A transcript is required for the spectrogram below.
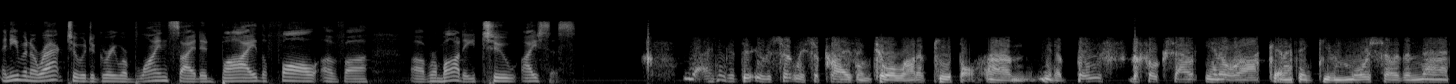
and even Iraq to a degree were blindsided by the fall of uh, uh, Ramadi to ISIS? Yeah, I think that it was certainly surprising to a lot of people. Um, you know, both the folks out in Iraq, and I think even more so than that,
